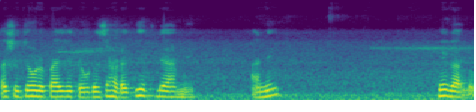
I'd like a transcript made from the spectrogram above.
असे जेवढे पाहिजे तेवढे झाडं घेतले आम्ही आणि निघालो.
